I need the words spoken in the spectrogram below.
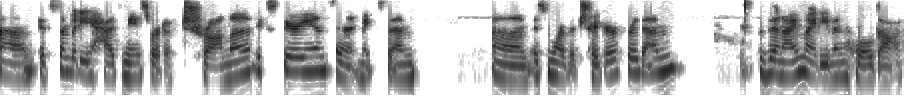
Um, if somebody has any sort of trauma experience and it makes them, um, it's more of a trigger for them, then I might even hold off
